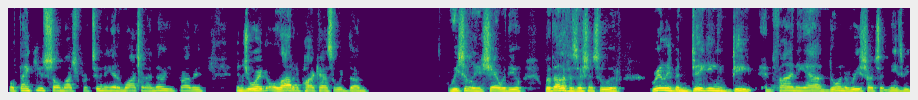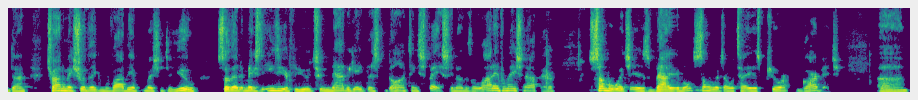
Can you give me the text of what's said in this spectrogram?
Well, thank you so much for tuning in and watching. I know you probably enjoyed a lot of the podcasts that we've done recently and share with you with other physicians who have really been digging deep and finding out, doing the research that needs to be done, trying to make sure they can provide the information to you so that it makes it easier for you to navigate this daunting space. You know, there's a lot of information out there, some of which is valuable, some of which I will tell you is pure garbage. Um,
